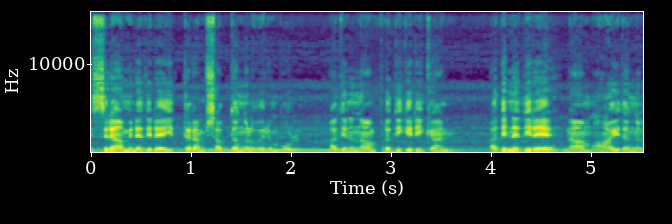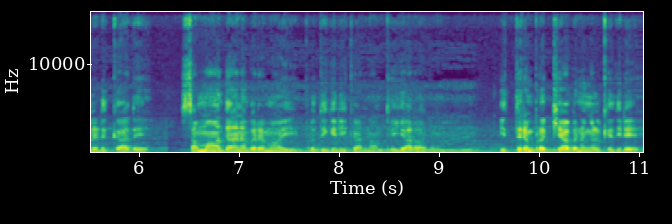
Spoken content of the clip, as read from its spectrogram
ഇസ്ലാമിനെതിരെ ഇത്തരം ശബ്ദങ്ങൾ വരുമ്പോൾ അതിനെ നാം പ്രതികരിക്കാൻ അതിനെതിരെ നാം ആയുധങ്ങൾ എടുക്കാതെ സമാധാനപരമായി പ്രതികരിക്കാൻ നാം തയ്യാറാകണം. ഇത്തരം പ്രഖ്യാപനങ്ങൾക്കെതിരെ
